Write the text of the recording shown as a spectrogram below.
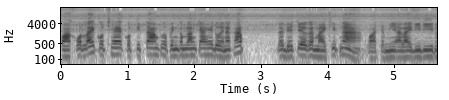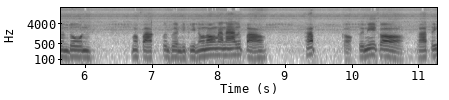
ฝากกดไลค์กดแชร์กดติดตามเพื่อเป็นกำลังใจให้ด้วยนะครับ แล้วเดี๋ยวเจอกันใหม่คลิปหน้า ว่าจะมีอะไรดีๆโดนๆมาฝากเพื่อนๆพี่ๆน้องๆนาๆหรือเปล่าครับ ก็คืนนี้ก็ราตรี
